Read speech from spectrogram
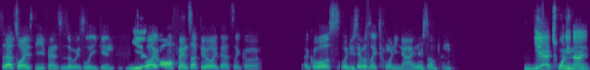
So that's why his defense is always leaking. Yeah. But like offense, I feel like that's like a like. What did you say it was like twenty nine or something? Yeah, 29.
